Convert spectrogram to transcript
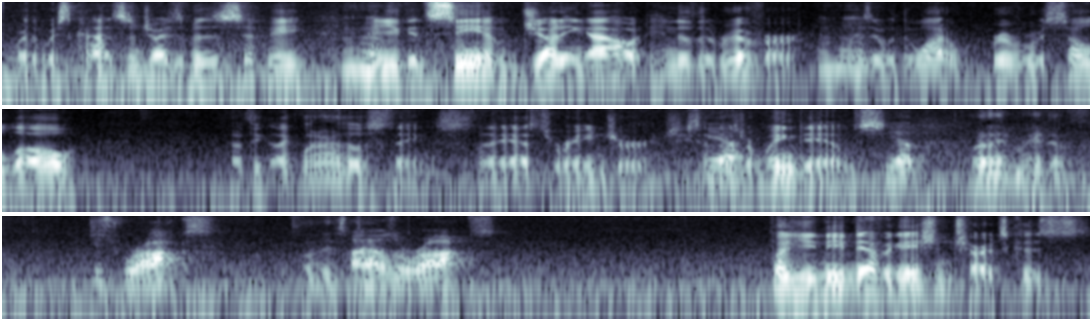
where the Wisconsin joins the Mississippi, Mhm. and you could see them jutting out into the river because Mhm. the water, river was so low. I'm thinking like, what are those things? Then I asked the ranger. She said those are wing dams. yep what are they made of? just rocks Oh, they piles of rocks But you need navigation charts because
